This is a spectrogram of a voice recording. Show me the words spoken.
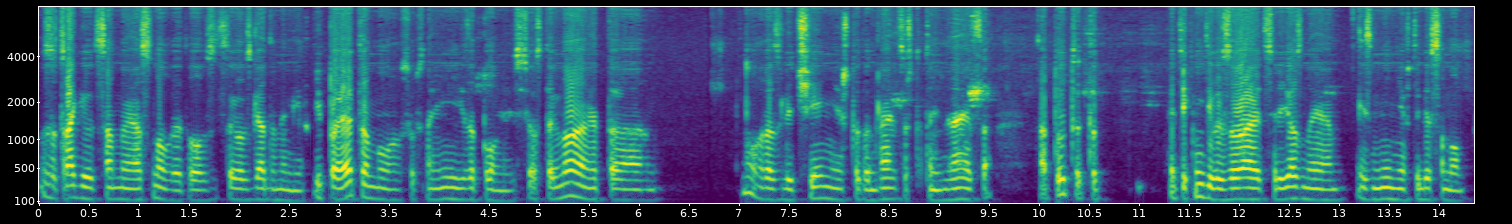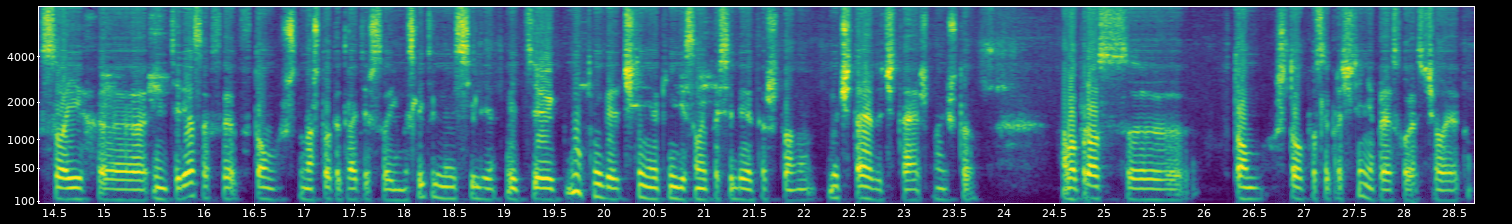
затрагивают самые основы этого своего взгляда на мир. И поэтому, собственно, они и запомнились. Все остальное это ну, развлечение, что-то нравится, что-то не нравится. А тут это эти книги вызывают серьезные изменения в тебе самом, в своих э, интересах, в том, что, на что ты тратишь свои мыслительные усилия. Ведь э, ну, книга, чтение книги самой по себе это что? Ну, ну читаешь, да читаешь, ну и что? А вопрос э, в том, что после прочтения происходит с человеком.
